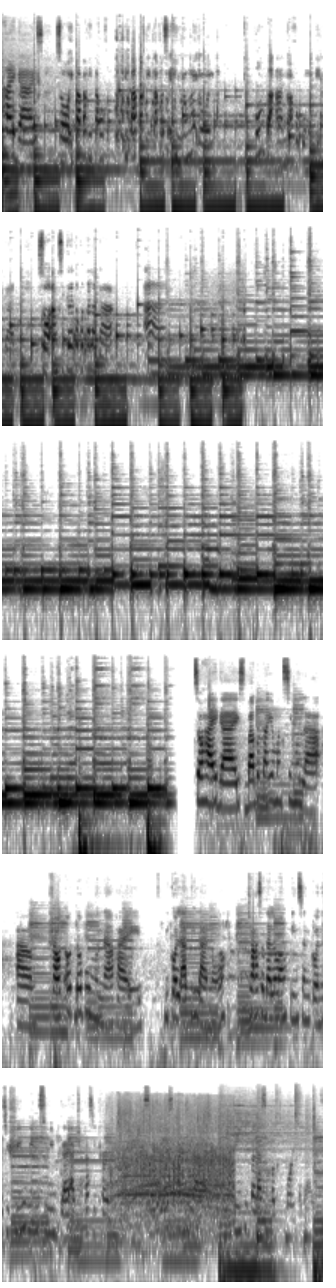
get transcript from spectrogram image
So hi guys, so ipapakita ko, ipapakita ko sa inyo ngayon kung paano ako pumuti agad. So ang sikreto ko talaga ay So hi guys, bago tayo magsimula, um, shout out daw po muna kay Nicole Atilano, tsaka sa dalawang pinsan ko na si Shane Willie Sunibkay at tsaka si Charlie. So sa kanila, thank you pala sa pag-support guys.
